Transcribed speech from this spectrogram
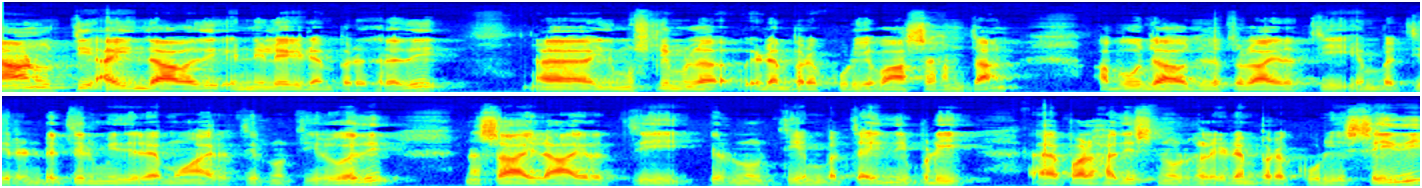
நானூற்றி ஐந்தாவது எண்ணிலே இடம்பெறுகிறது. இது முஸ்லீமில் இடம்பெறக்கூடிய வாசகம் தான் அபுதாவுதில் தொள்ளாயிரத்தி எண்பத்தி ரெண்டு திருமீதியில் மூவாயிரத்தி இருநூற்றி இருபது நசாயில் ஆயிரத்தி இருநூற்றி எண்பத்தைந்து இப்படி பல ஹதீஸ் நூல்கள் இடம்பெறக்கூடிய செய்தி.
